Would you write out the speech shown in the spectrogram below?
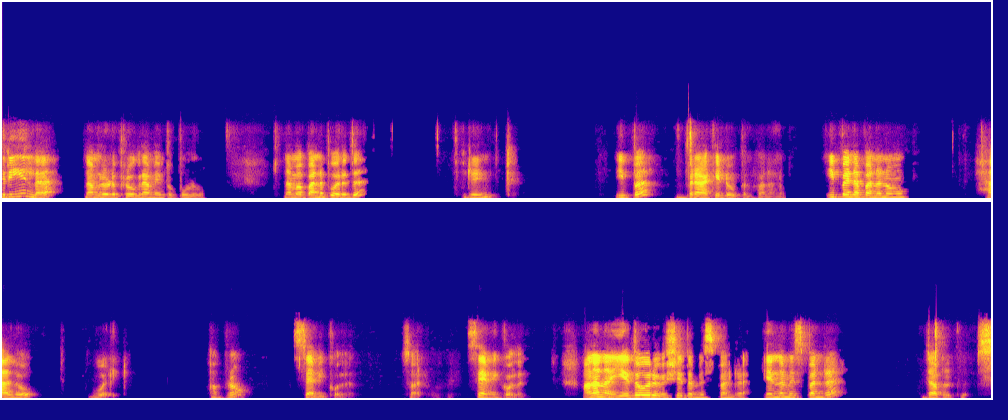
த்ரீல நம்மளோட ப்ரோக்ராம் இப்போ போடுவோம். நம்ம பண்ண போறது ரெண்ட் இப்ப பிராக்கெட் ஓபன் பண்ணணும். இப்ப என்ன பண்ணணும்? ஹலோ வேர்ல்ட் அப்புறம் செமிகோலன் சாரி செமிகோலன் ஆனா நான் ஏதோ ஒரு விஷயத்த மிஸ் பண்றேன். என்ன மிஸ் பண்றேன்? டபுள் கோட்ஸ்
